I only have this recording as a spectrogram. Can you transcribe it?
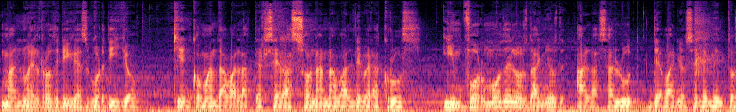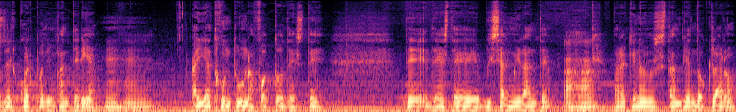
Manuel Rodríguez Gordillo, quien comandaba la tercera zona naval de Veracruz, informó de los daños a la salud de varios elementos del cuerpo de infantería. Ujú. Ahí adjunto una foto de este, de, de este vicealmirante, Ajá. para que nos están viendo claro.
